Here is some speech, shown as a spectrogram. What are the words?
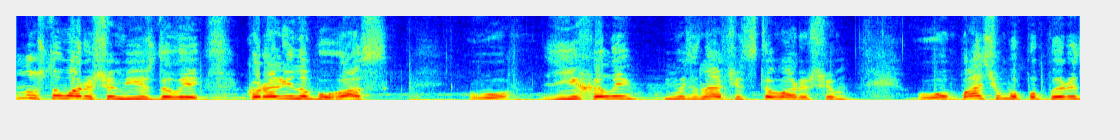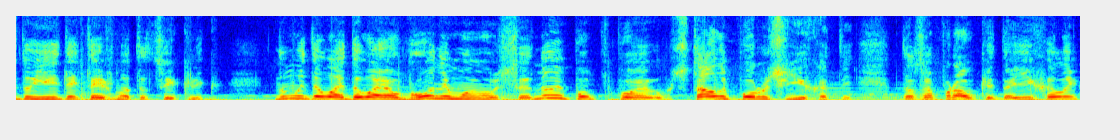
Ну, з товаришем їздили Кароліна Бугас. О, їхали, ми, значить, з товаришем. О, бачимо, попереду їде теж мотоциклік. Ну, ми давай, давай обгонимо все. Ну і по, стали поруч їхати. До заправки доїхали.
